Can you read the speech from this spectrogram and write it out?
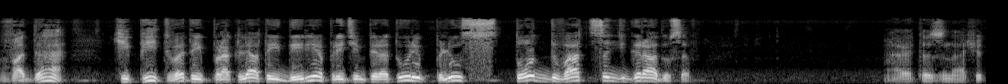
Вода кипит в этой проклятой дыре при температуре плюс 120 градусов. А это значит?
